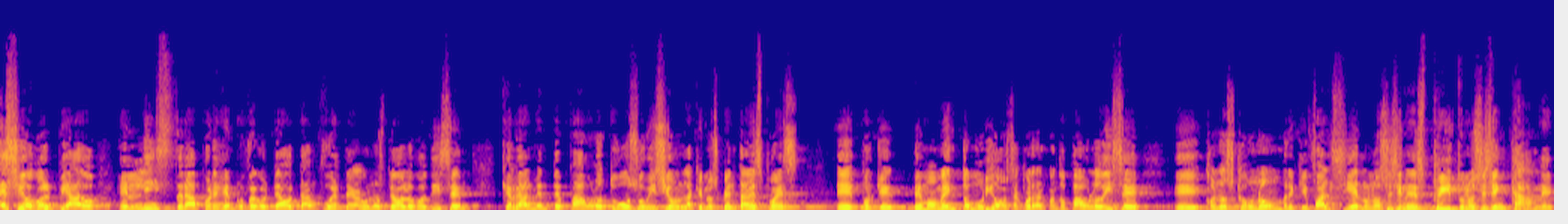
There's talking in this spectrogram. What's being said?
he sido golpeado. En Listra, por ejemplo, fue golpeado tan fuerte que algunos teólogos dicen que realmente Pablo tuvo su visión, la que nos cuenta después, eh, porque de momento murió. ¿Se acuerdan cuando Pablo dice, eh, conozco a un hombre que fue al cielo, no sé si en espíritu, no sé si en carne,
